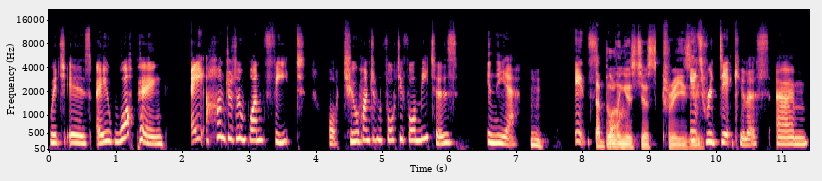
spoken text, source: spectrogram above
which is a whopping 801 feet or 244 meters in the air. Hmm. It's That building is just crazy. it's ridiculous. Um,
